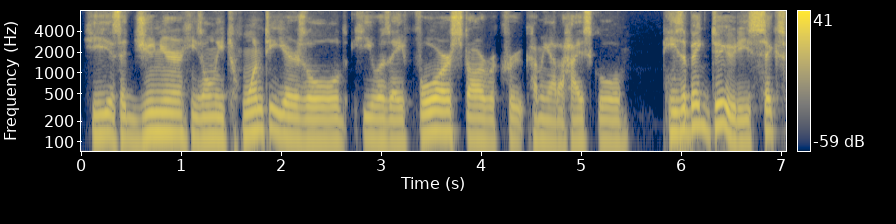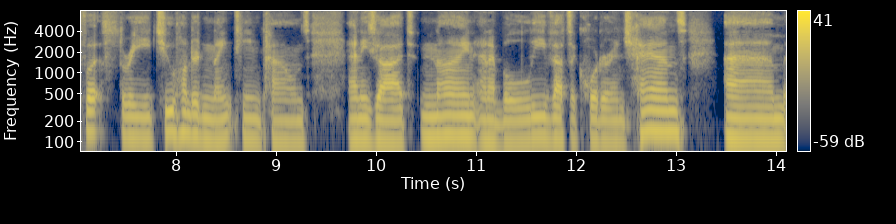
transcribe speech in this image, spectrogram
He is a junior. He's only 20 years old. He was a four star recruit coming out of high school. He's a big dude. He's six foot three, 219 pounds, and he's got nine, and I believe that's a quarter inch hands. Um,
